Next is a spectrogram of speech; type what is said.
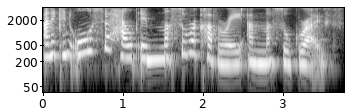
And it can also help in muscle recovery and muscle growth.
